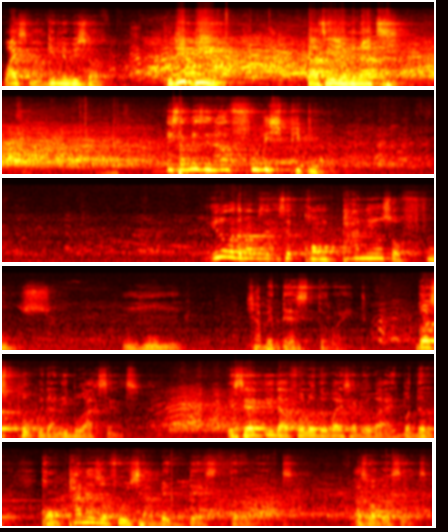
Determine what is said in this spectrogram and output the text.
Wise man, give me wisdom. Could it be that's Illuminati? It's amazing how foolish people. You know what the Bible says? It said, companions of fools mm-hmm, shall be destroyed. God spoke with an Igbo accent. He said, He that follow the wise shall be wise, but the companions of fools shall be destroyed. That's what God said.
